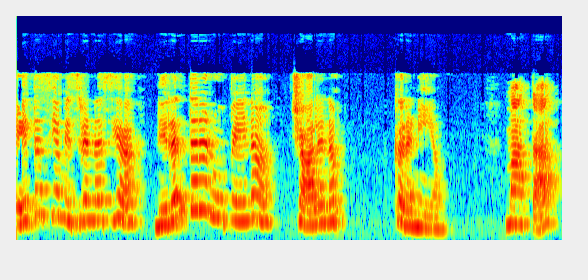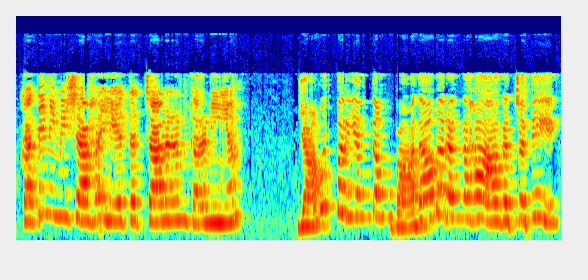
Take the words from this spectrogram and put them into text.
एतस्य मिश्रणस्य निरन्तररूपेण चालनं करणीयम्। माता कति निमिषाः एतत् चालनं करणीयम्? यावत्पर्यन्तं बादामरङ्गः आगच्छति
